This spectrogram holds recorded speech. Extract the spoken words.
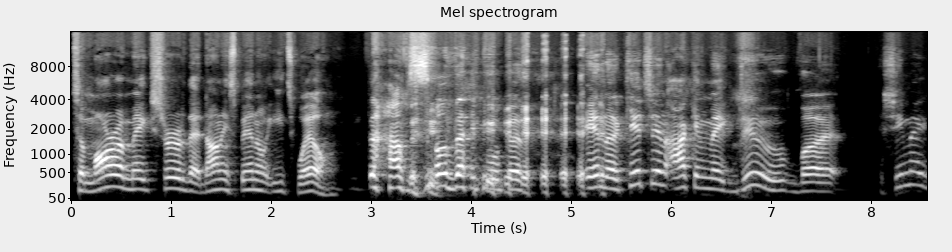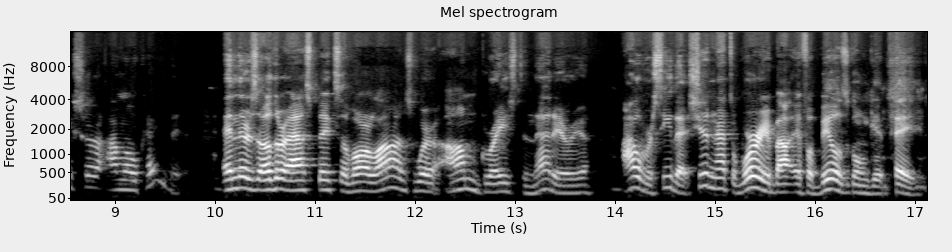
Tamara makes sure that Donnie Spano eats well. I'm so thankful because in the kitchen I can make do, but she makes sure I'm okay there. And there's other aspects of our lives where I'm graced in that area. I oversee that. She doesn't have to worry about if a bill's gonna get paid.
